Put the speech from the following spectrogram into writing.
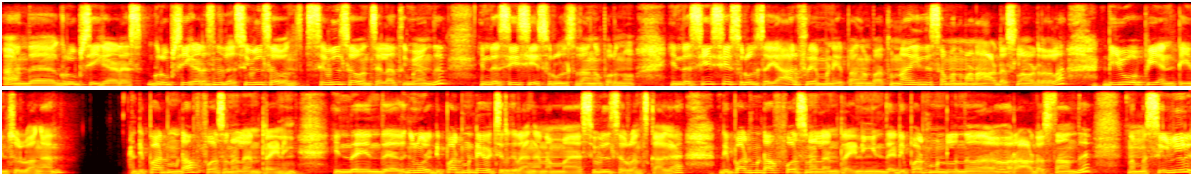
அந்த group C cadres group C கேடஸ்னு இல்லை சிவில் சர்வன்ஸ் சிவில் சர்வன்ஸ் எல்லாத்துக்குமே வந்து இந்த சிசிஎஸ் ரூல்ஸ் தாங்க பொருந்தும். இந்த சிசிஎஸ் ரூல்ஸை யார் ஃப்ரேம் பண்ணியிருப்பாங்கன்னு பார்த்தோம்னா இது சம்மந்தமான ஆர்டர்ஸ்லாம் விடுறதெல்லாம் டிஓபி அண்ட் டின்னு சொல்லுவாங்க. Department of personnel and training இந்த இந்த அதுக்குன்னு ஒரு டிபார்ட்மெண்ட்டே வச்சுருக்கிறாங்க நம்ம சிவில் சர்வன்ஸ்க்காக department of personnel and training இந்த டிபார்ட்மெண்ட்லேருந்து வர ஆர்டர்ஸ் தான் வந்து நம்ம சிவில்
